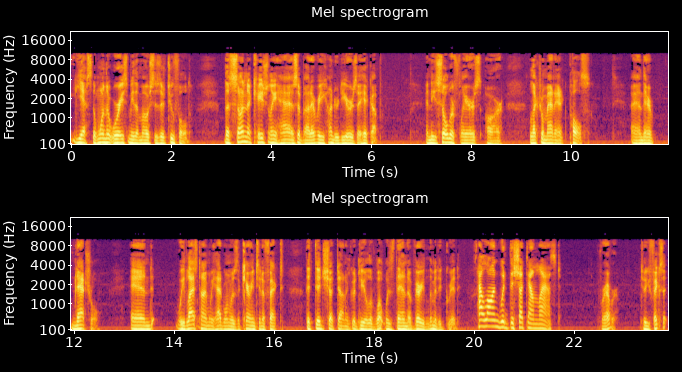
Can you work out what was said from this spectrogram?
Yes, the one that worries me the most is they're twofold. The sun occasionally has about every hundred years a hiccup, and these solar flares are electromagnetic pulse, and they're natural. And we last time we had one was the Carrington effect that did shut down a good deal of what was then a very limited grid How long would the shutdown last? forever till you fix it,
